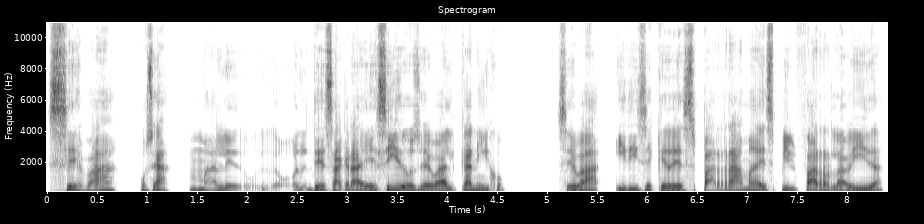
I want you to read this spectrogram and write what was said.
se va, o sea, male- desagradecido se va el canijo, se va y dice que desparrama, despilfarra la vida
